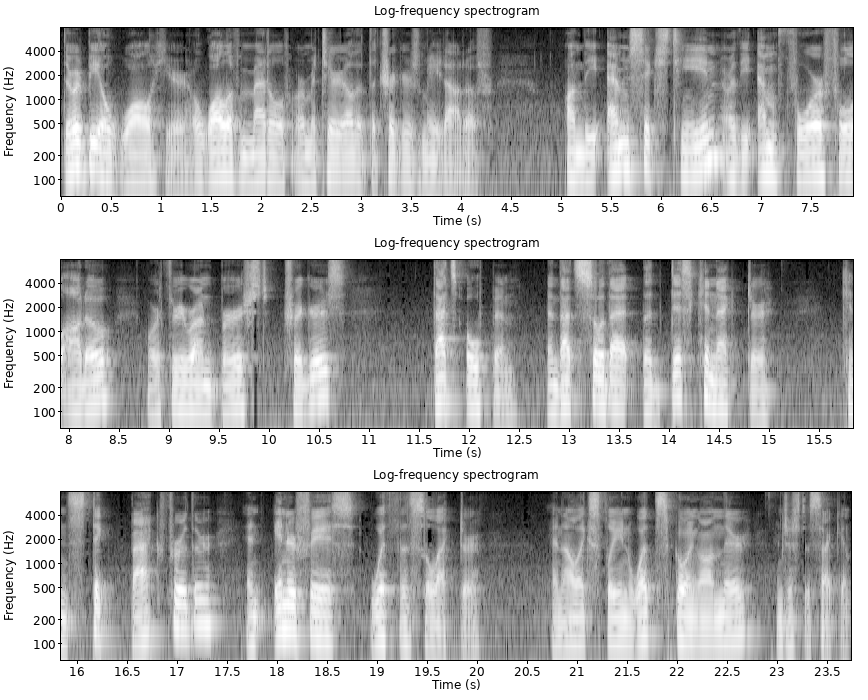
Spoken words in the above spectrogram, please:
there would be a wall here, a wall of metal or material that the trigger is made out of. On the M16 or the M4 full auto or three round burst triggers, that's open. And that's so that the disconnector can stick back further and interface with the selector. And I'll explain what's going on there in just a second.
